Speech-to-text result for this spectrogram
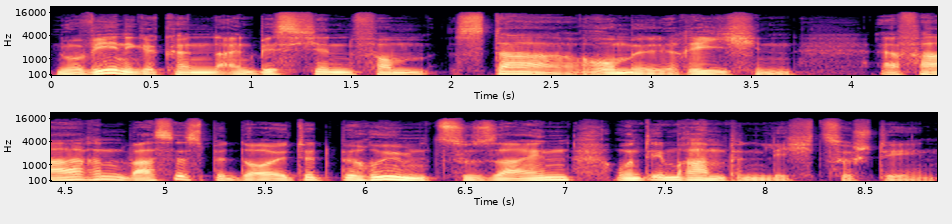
Nur wenige können ein bisschen vom Starrummel riechen, erfahren, was es bedeutet, berühmt zu sein und im Rampenlicht zu stehen.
